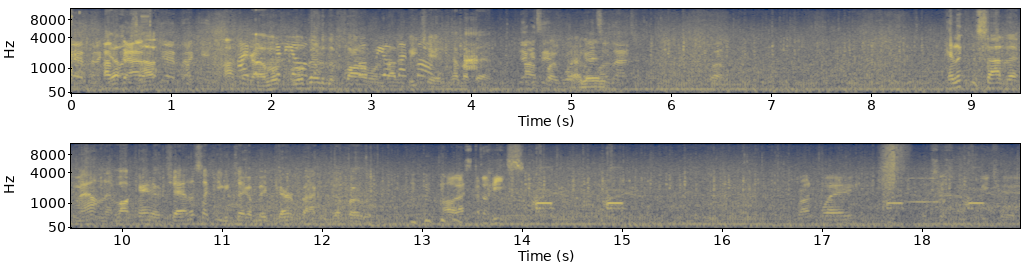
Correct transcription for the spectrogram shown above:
care package. Yep, Eyes uh, care package. I think Uh, I we'll, we'll go to the far one by the beach beachhead. How about that? Negative. quite well. I'm in. Hey, look at the side of that mountain, that volcano, Chad. Looks like you can take a big dirt bike and jump over. it. Oh, that's the piece. Runway. What's this beachhead?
